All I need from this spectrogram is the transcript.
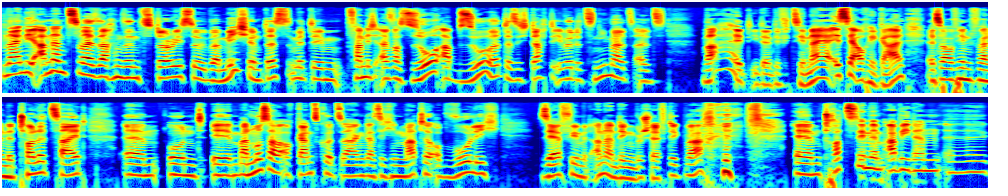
Nein, die anderen zwei Sachen sind Stories so über mich und das mit dem fand ich einfach so absurd, dass ich dachte, ihr würdet es niemals als Wahrheit identifizieren. Naja, ist ja auch egal. Es war auf jeden Fall eine tolle Zeit. Ähm, und äh, man muss aber auch ganz kurz sagen, dass ich in Mathe, obwohl ich sehr viel mit anderen Dingen beschäftigt war, ähm, trotzdem im Abi dann äh,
